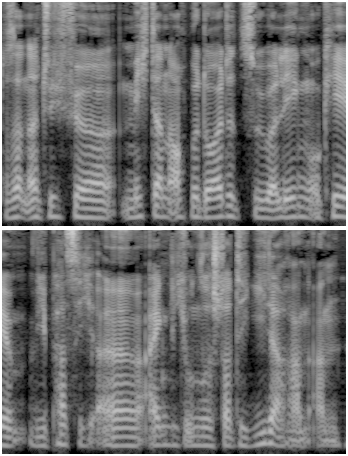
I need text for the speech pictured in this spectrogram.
Das hat natürlich für mich dann auch bedeutet zu überlegen, okay, wie passe ich äh, eigentlich unsere Strategie daran an?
